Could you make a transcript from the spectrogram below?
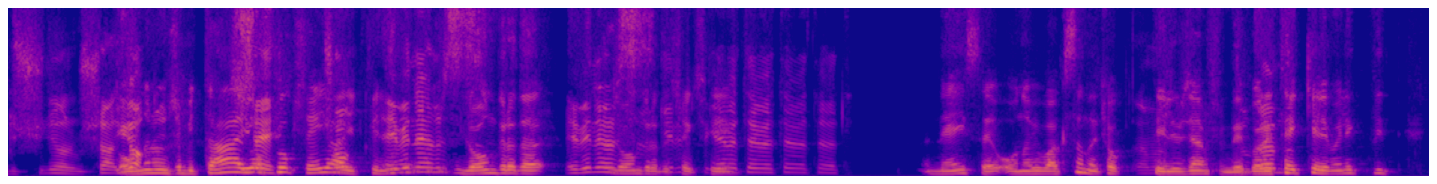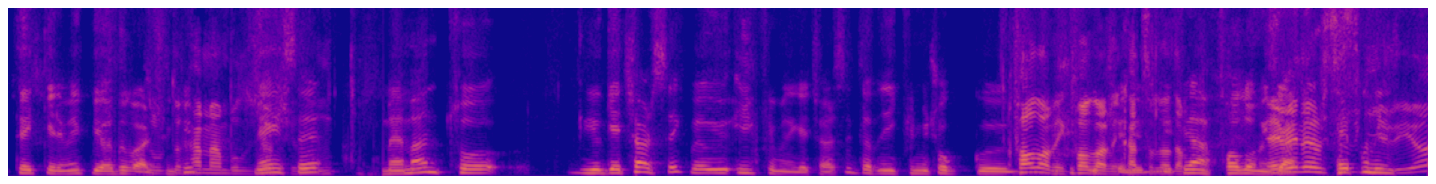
düşünüyorum şu an. Yok. Ondan önce bir tane Şey, yok yok şey ya ilk filmi evine hırsız- Londra'da Evine hırsız Londra'da çektiği. Evet evet evet evet. neyse ona bir baksana çok Tamam. delireceğim şimdi. Böyle ben- tek kelimelik bir tek kelimelik bir adı var Dur çünkü. dur hemen bulacağım Neyse. şimdi. Memento'yu geçersek ve ilk filmine geçersek zaten ilk filmi çok e, Following, düşük Following, bütçeli bir hatırladım. Yani Following. Evine yani hırsız Happening- giriyor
